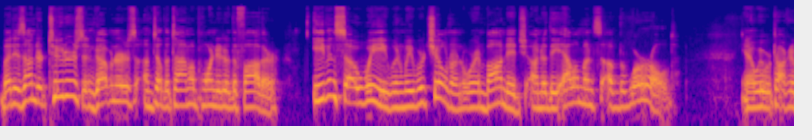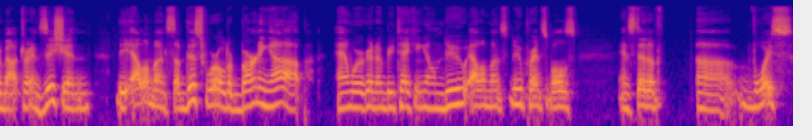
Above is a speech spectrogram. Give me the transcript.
but is under tutors and governors until the time appointed of the Father. Even so, we, when we were children, were in bondage under the elements of the world. You know, we were talking about transition. The elements of this world are burning up, and we're going to be taking on new elements, new principles. Instead of uh, voice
